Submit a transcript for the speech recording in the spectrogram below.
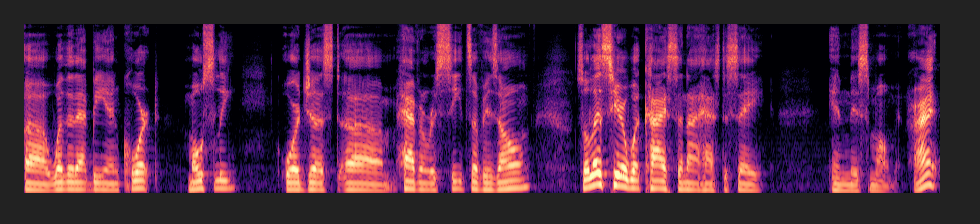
uh, whether that be in court mostly or just um, having receipts of his own. So let's hear what Kai Cenat has to say in this moment. All right.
